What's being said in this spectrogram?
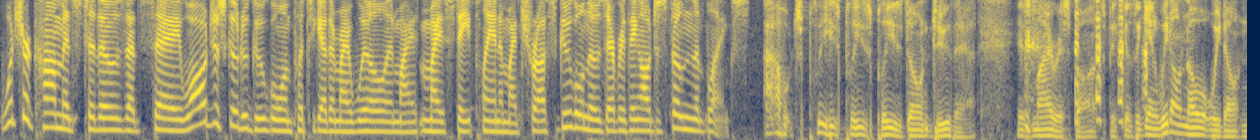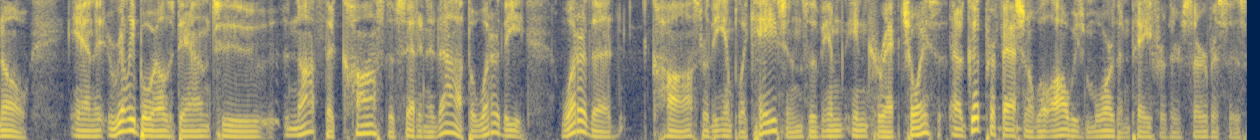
What's your comments to those that say, well, I'll just go to Google and put together my will and my, my estate plan and my trust? Google knows everything. I'll just fill in the blanks. Ouch. Please, please, please don't do that, is my response. because again, we don't know what we don't know. And it really boils down to not the cost of setting it up, but what are the what are the cost or the implications of in, incorrect choices. A good professional will always more than pay for their services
